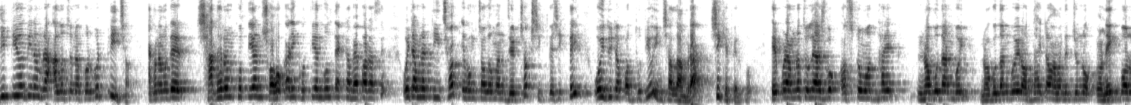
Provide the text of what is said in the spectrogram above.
দ্বিতীয় দিন আমরা আলোচনা করব টি ছক। এখন আমাদের সাধারণ খতিয়ান, সহকারী খতিয়ান বলতে একটা ব্যাপার আছে। ওইটা আমরা টি ছক এবং চলমান জেড ছক শিখতে শিখতেই ওই দুইটা পদ্ধতিও ইনশাল্লাহ আমরা শিখে ফেলব। এরপরে আমরা চলে আসব অষ্টম অধ্যায়ে। নগদান বই। নগদান বইয়ের অধ্যায়টাও আমাদের জন্য অনেক বড়।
